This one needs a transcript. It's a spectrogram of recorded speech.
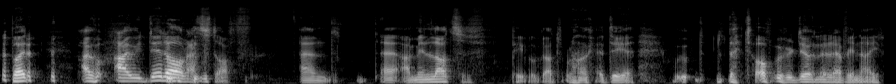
but I, I did all that stuff. And uh, I mean, lots of people got the wrong idea. We, they thought we were doing it every night,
